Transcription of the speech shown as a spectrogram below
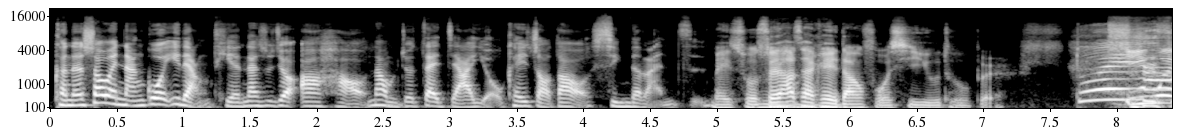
可能稍微难过一两天，但是就啊好，那我们就再加油，可以找到新的篮子。没错，所以他才可以当佛系 YouTuber。对，因为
